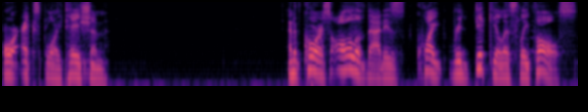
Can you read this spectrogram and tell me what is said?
or exploitation. And of course, all of that is quite ridiculously false.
